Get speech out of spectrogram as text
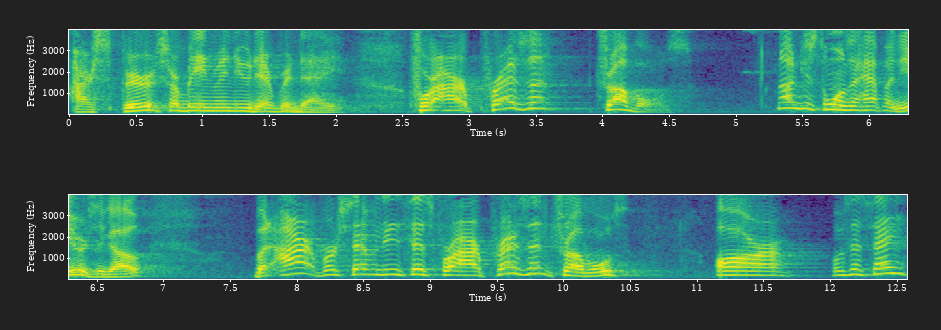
our spirits are being renewed every day. For our present troubles, not just the ones that happened years ago, but our, verse 17 says, For our present troubles are, what does that say?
